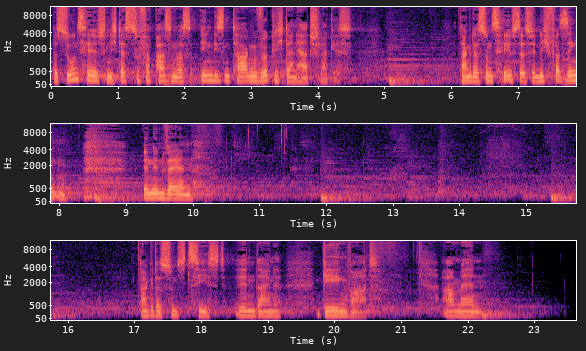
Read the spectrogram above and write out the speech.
Dass du uns hilfst, nicht das zu verpassen, was in diesen Tagen wirklich dein Herzschlag ist. Danke, dass du uns hilfst, dass wir nicht versinken in den Wellen. Danke, dass du uns ziehst in deine Gegenwart. Amen.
